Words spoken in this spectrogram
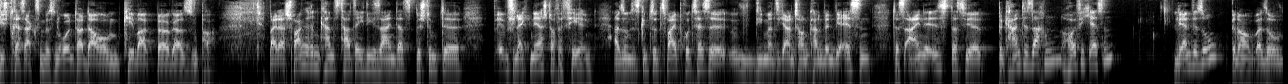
die Stressachsen müssen runter. Darum Kebab, Burger, super. Bei der Schwangeren kann es tatsächlich sein, dass bestimmte äh, vielleicht Nährstoffe fehlen. Also es gibt so zwei Prozesse, die man sich anschauen kann, wenn wir essen. Das eine ist, dass wir bekannte Sachen häufig essen. Lernen wir so? Genau. Also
